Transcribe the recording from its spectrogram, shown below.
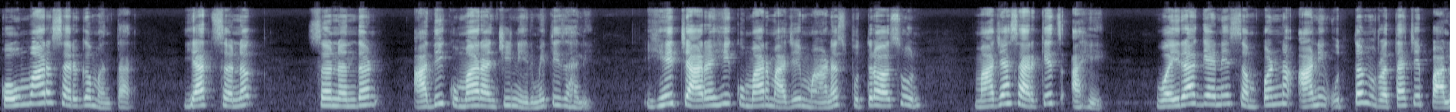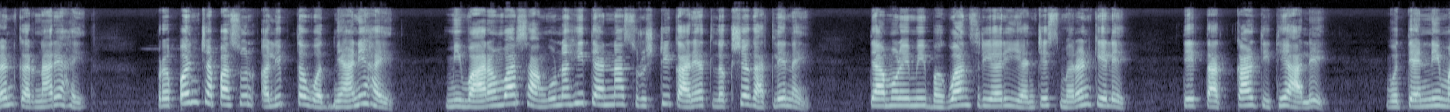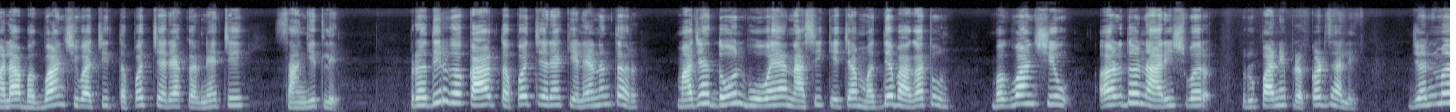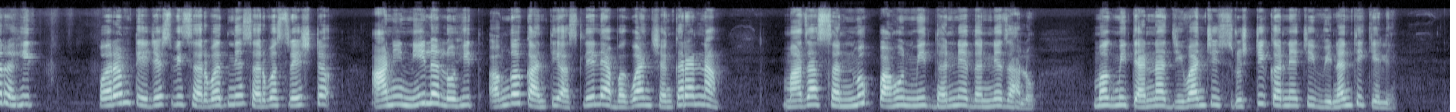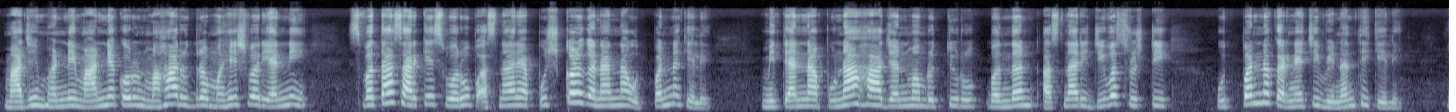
कौमार सर्ग म्हणतात. यात सनक सनंदन आदी कुमारांची निर्मिती झाली. हे चारही कुमार माझे मानसपुत्र असून माझ्यासारखेच आहे. वैराग्याने संपन्न आणि उत्तम व्रताचे पालन करणारे आहेत. प्रपंचापासून अलिप्त व ज्ञानी आहेत. मी वारंवार सांगूनही त्यांना सृष्टी कार्यात लक्ष घातले नाही. त्यामुळे मी भगवान श्रीहरी यांचे स्मरण केले. ते तात्काळ तिथे आले व त्यांनी मला भगवान शिवाची तपश्चर्या करण्याचे सांगितले. प्रदीर्घ काळ तपश्चर्या केल्यानंतर माझ्या दोन भुवया नासिकेच्या मध्यभागातून भगवान शिव अर्धनारीश्वर रूपाने प्रकट झाले. जन्मरहित परम तेजस्वी सर्वज्ञ सर्वश्रेष्ठ आणि नीललोहित अंगकांती असलेल्या भगवान शंकरांना माझा सन्मुख पाहून मी धन्य धन्य झालो. मग मी त्यांना जीवांची सृष्टी करण्याची विनंती केली. माझे म्हणणे मान्य करून महारुद्र महेश्वर यांनी स्वतःसारखे स्वरूप असणाऱ्या पुष्कळ गणांना उत्पन्न केले. मी त्यांना पुन्हा हा जन्म बंधन असणारी जीवसृष्टी उत्पन्न करण्याची विनंती केली.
